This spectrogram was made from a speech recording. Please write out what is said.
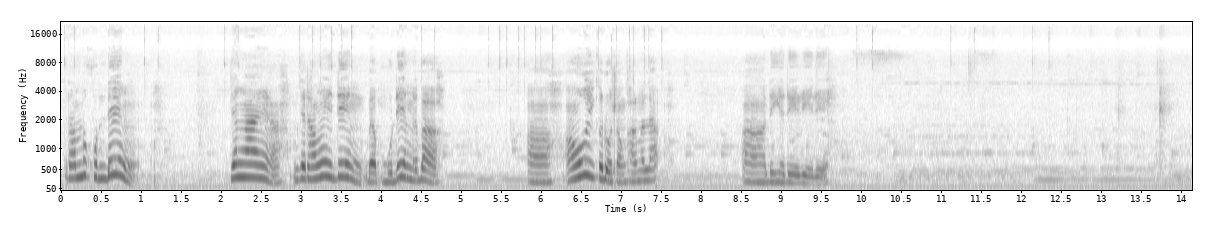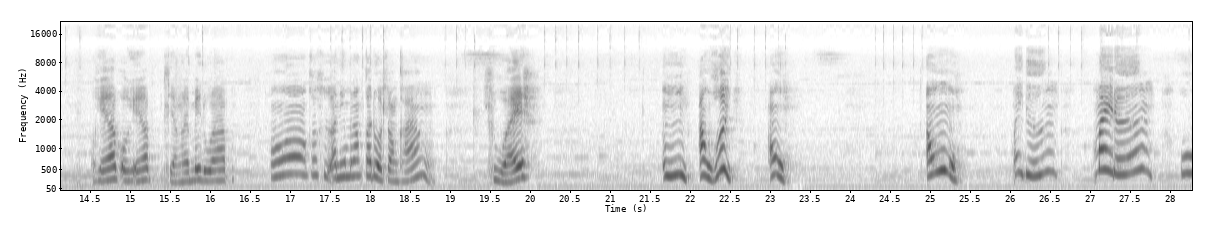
จะทำให้คุณเด้ง ยังไงอะ มันจะทำให้เด้งแบบหมูเด้งหรือเปล่าอ่าเอ้ยกระโดดสองครั้งนั่นแล้วอ่าดีดีดีดี โอเคครับ โอเคครับ เสียงอะไรไม่รู้ครับ อ๋อ ก็คืออันนี้มันต้องกระโดดสองครั้ง สวย อืมเอ้า เฮ้ย เอ้า เอ้า ไม่ดึง ไม่ดึง โอ้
